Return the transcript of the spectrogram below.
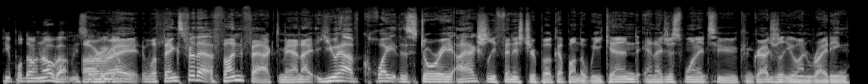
people don't know about me. So All right. Well, thanks for that fun fact, man. I, you have quite the story. I actually finished your book up on the weekend, and I just wanted to congratulate you on writing.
